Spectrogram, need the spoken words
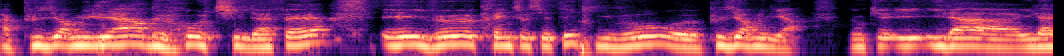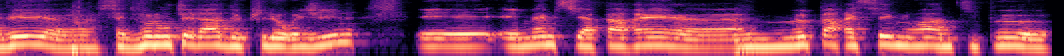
à plusieurs milliards d'euros de chiffre d'affaires et il veut créer une société qui vaut euh, plusieurs milliards. Donc il, a, il avait euh, cette volonté-là depuis l'origine et, même s'il apparaît, euh, elle me paraissait moi un petit peu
